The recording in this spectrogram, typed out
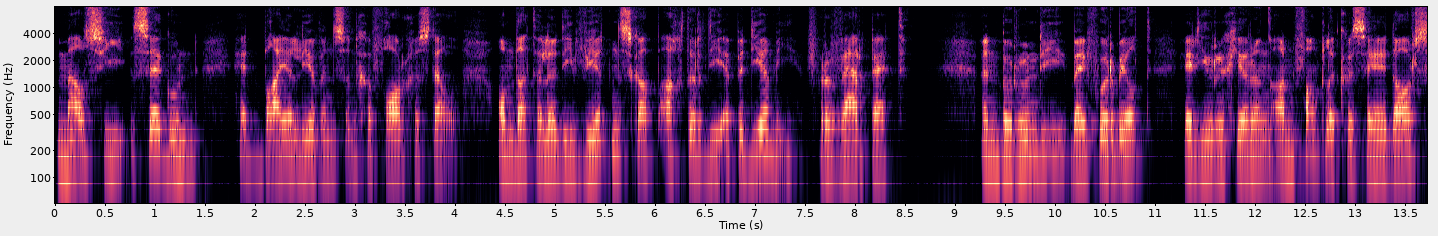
Melsi Segun het baie lewens in gevaar gestel omdat hulle die wetenskap agter die epidemie verwerp het. In Burundi byvoorbeeld het die regering aanvanklik gesê daar's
